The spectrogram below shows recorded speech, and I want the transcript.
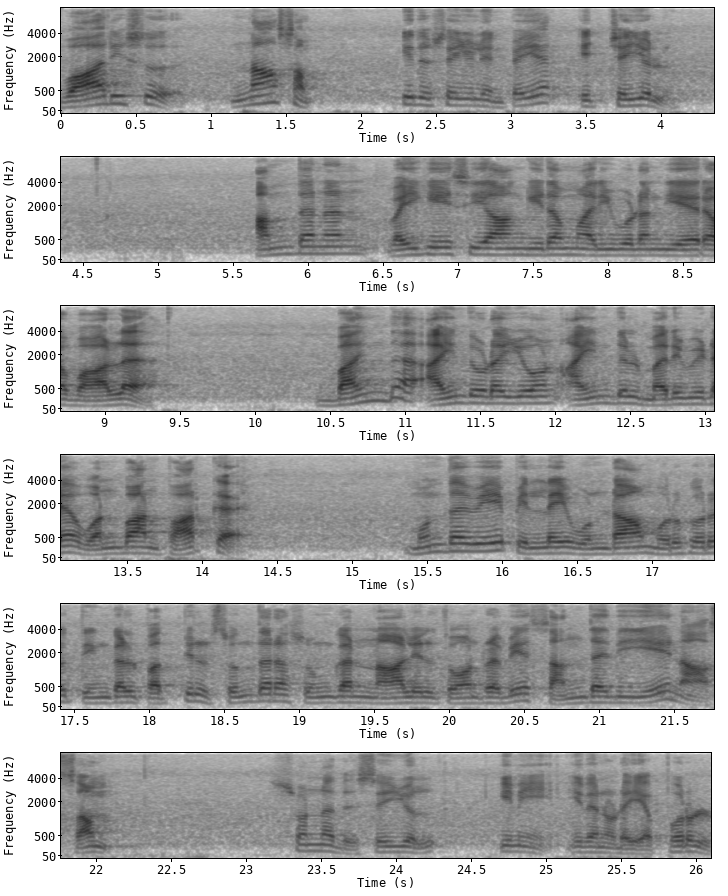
வாரிசு நாசம். இது செய்யுளின் பெயர் இச்செய்யுள் அந்தணன் வைகேசியாங்கிடம் அறிவுடன் ஏற வாழ பயந்த ஐந்துடையோன் ஐந்தில் மறுவிட ஒன்பான் பார்க்க முந்தவே பிள்ளை உண்டாம் முருகொரு திங்கள் பத்தில் சுந்தர சுங்கன் நாளில் தோன்றவே சந்ததியே நாசம். சொன்னது செய்யுள். இனி இதனுடைய பொருள்.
